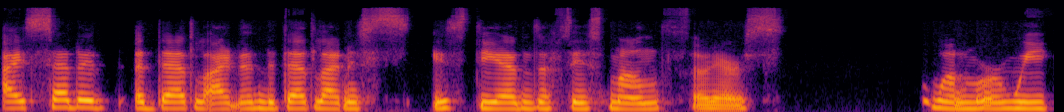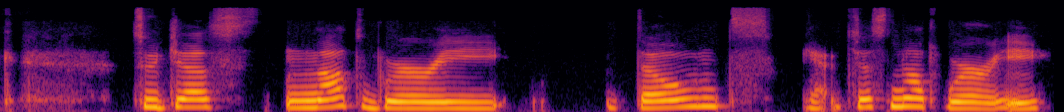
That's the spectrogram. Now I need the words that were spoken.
I set it a deadline and the deadline is is the end of this month, so there's one more week to just not worry. Don't, yeah, just not worry.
